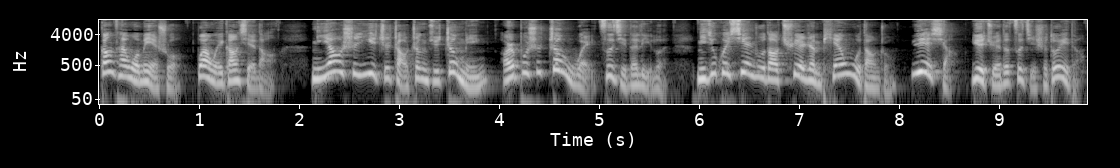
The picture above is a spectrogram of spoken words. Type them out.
刚才我们也说，万维刚写道：“你要是一直找证据证明，而不是证伪自己的理论，你就会陷入到确认偏误当中，越想越觉得自己是对的。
